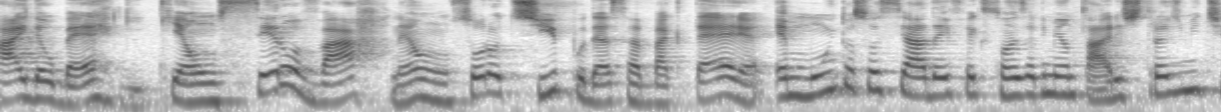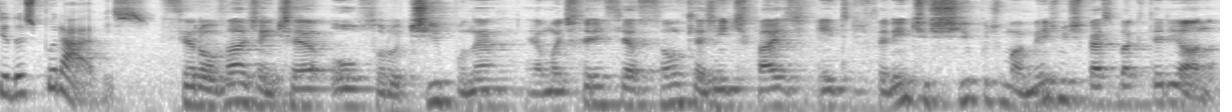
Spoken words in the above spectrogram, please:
Heidelberg, que é um serovar, né, um sorotipo dessa bactéria, é muito associada a infecções alimentares transmitidas por aves. Serovar, gente, é, ou sorotipo, né? É uma diferenciação que a gente faz entre diferentes tipos de uma mesma espécie bacteriana.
